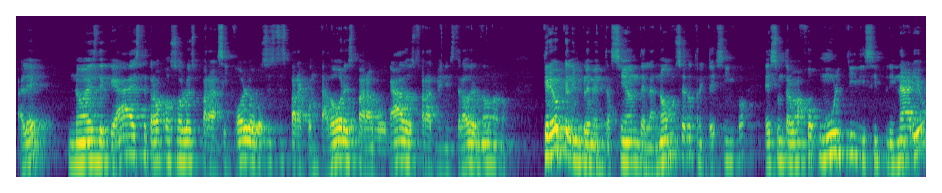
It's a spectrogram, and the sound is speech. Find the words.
¿vale? No es de que, ah, este trabajo solo es para psicólogos, este es para contadores, para abogados, para administradores, no, no, no Creo que la implementación de la NOM 035 es un trabajo multidisciplinario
